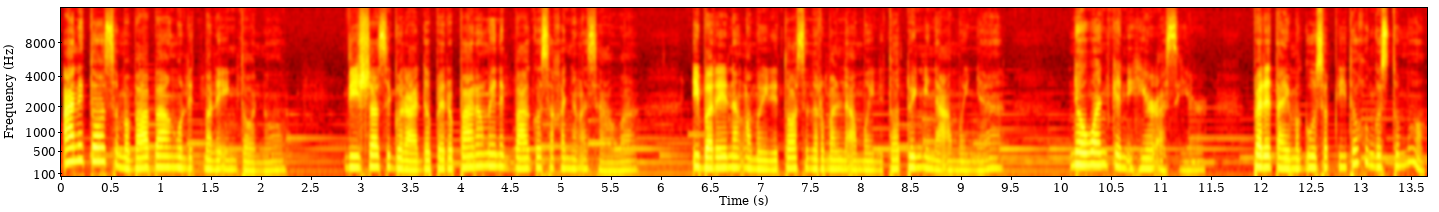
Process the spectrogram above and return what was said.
Anito sa mababa ang ulit maliing tono. Di siya sigurado pero parang may nagbago sa kanyang asawa. Iba rin ang amoy nito sa normal na amoy nito tuwing inaamoy niya. No one can hear us here. Pwede tayo mag-usap dito kung gusto mo.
